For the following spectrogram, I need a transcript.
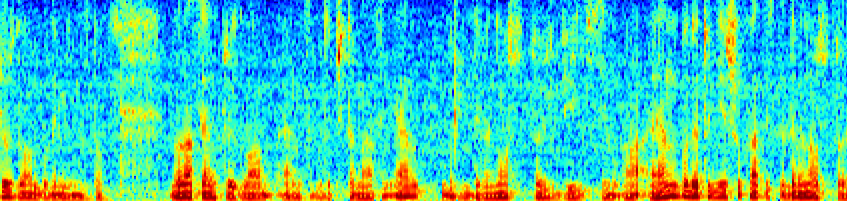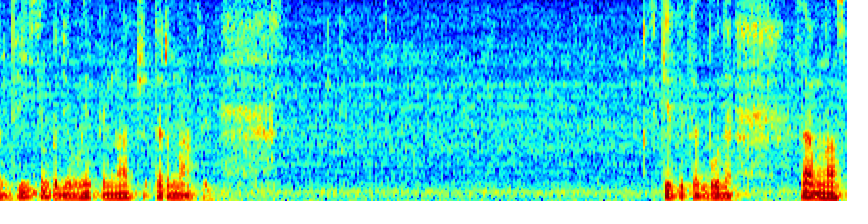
плюс 2 буде мінус 2. 12n плюс 2n це буде 14n, буде 98. А n буде тоді шукатися 98 поділити на 14. Скільки це буде? Це в нас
